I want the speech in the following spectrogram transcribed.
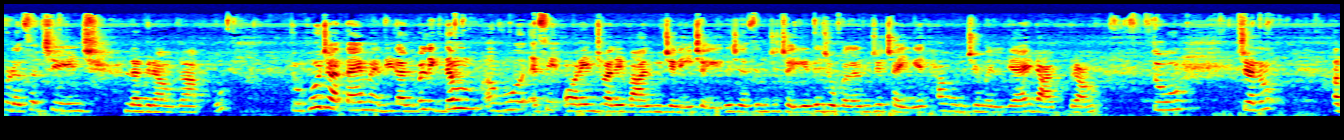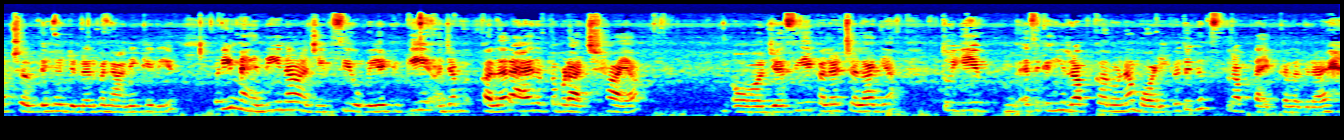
थोड़ा सा चेंज लग रहा होगा आपको। तो हो जाता है मेहंदी डालने पर एकदम वो ऐसे ऑरेंज वाले बाल मुझे नहीं चाहिए थे, जैसे मुझे चाहिए थे, जो कलर मुझे चाहिए था, वो मुझे मिल गया है डार्क ब्राउन तो चलो, अब चलते हैं डिनर बनाने के लिए। और ये मेहंदी ना अजीब सी हो गई है, क्योंकि जब कलर आया, तब तो बड़ा अच्छा आया। और जैसे ये कलर चला गया तो ये ऐसे कहीं रब करो ना बॉडी पे तो एकदम रब टाइप का लग रहा है।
